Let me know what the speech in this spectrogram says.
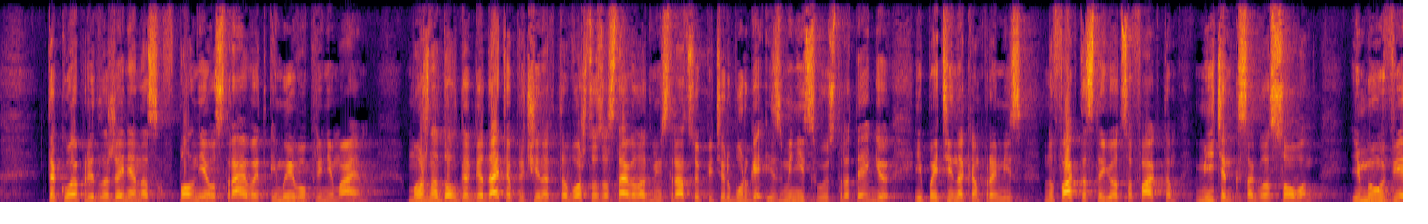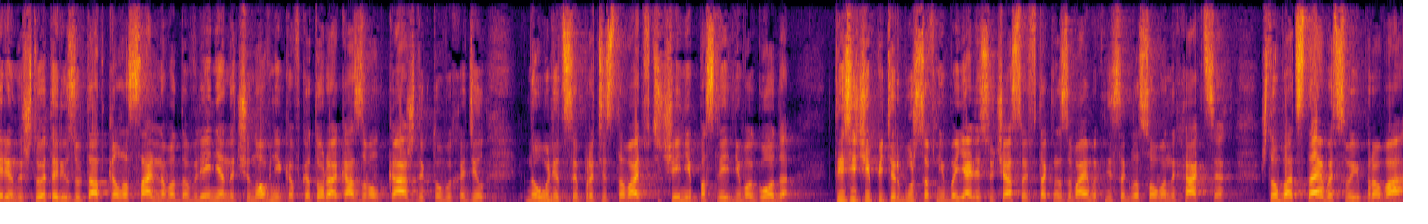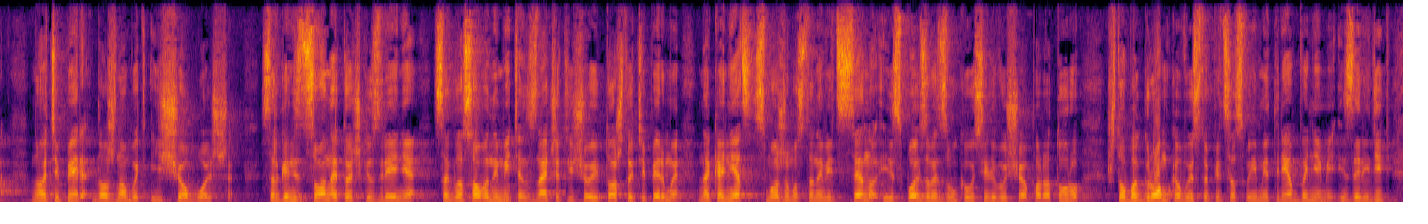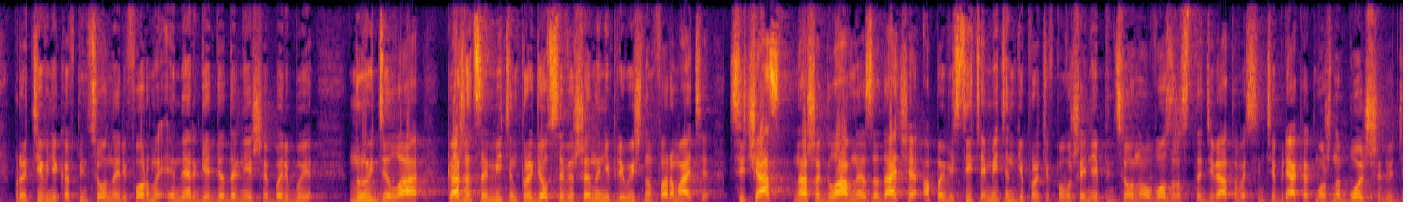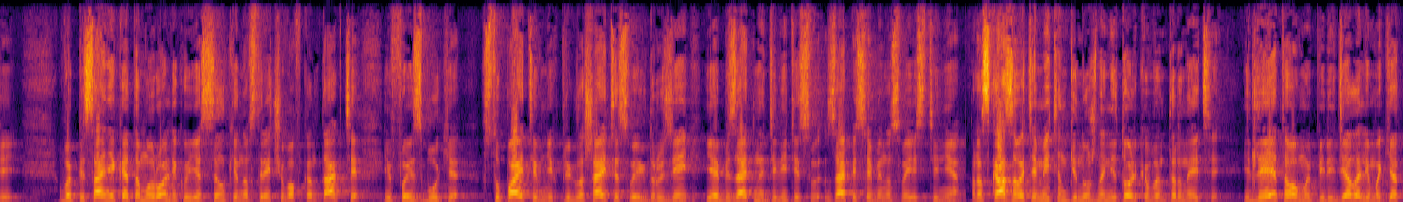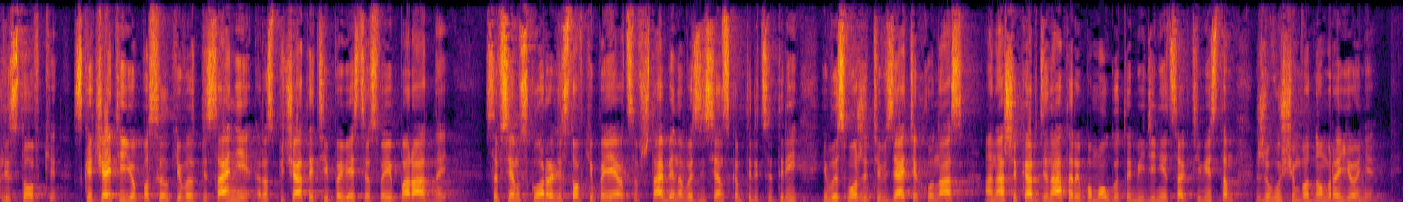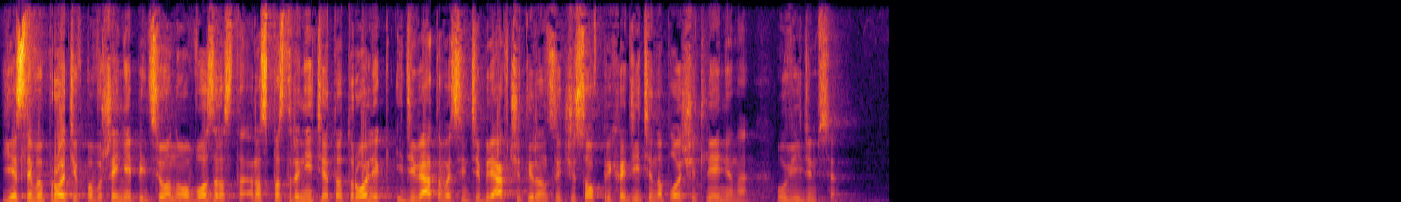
Такое предложение нас вполне устраивает, и мы его принимаем. Можно долго гадать о причинах того, что заставило администрацию Петербурга изменить свою стратегию и пойти на компромисс, но факт остается фактом. Митинг согласован. И мы уверены, что это результат колоссального давления на чиновников, который оказывал каждый, кто выходил на улицы протестовать в течение последнего года. Тысячи петербуржцев не боялись участвовать в так называемых несогласованных акциях, чтобы отстаивать свои права. Ну а теперь должно быть еще больше. С организационной точки зрения, согласованный митинг значит еще и то, что теперь мы наконец сможем установить сцену и использовать звукоусиливающую аппаратуру, чтобы громко выступить со своими требованиями и зарядить противников пенсионной реформы энергией для дальнейшей борьбы. Ну и дела. Кажется, митинг пройдет в совершенно непривычном формате. Сейчас наша главная задача оповестить о митинге против повышения пенсионного возраста 9 сентября как можно больше людей. В описании к этому ролику есть ссылки на встречи во Вконтакте и в Фейсбуке. Вступайте в них, приглашайте своих друзей и обязательно делитесь записями на своей стене. Рассказывать о митинге нужно не только в интернете. И для этого мы переделали макет листовки. Скачайте ее по ссылке в описании, распечатайте и повесьте в своей парадной. Совсем скоро листовки появятся в штабе на Вознесенском 33, и вы сможете взять их у нас, а наши координаторы помогут объединиться активистам, живущим в одном районе. Если вы против повышения пенсионного возраста, распространите этот ролик и 9 сентября в 14 часов приходите на площадь Ленина. Увидимся!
